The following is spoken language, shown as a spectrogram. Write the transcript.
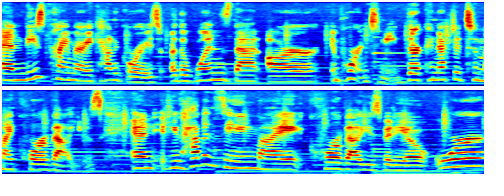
And these primary categories are the ones that are important to me. They're connected to my core values. And if you haven't seen my core values video or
